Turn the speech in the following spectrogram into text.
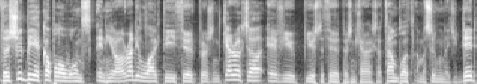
There should be a couple of ones in here already, like the third person character. If you use the third person character template, I'm assuming that you did.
